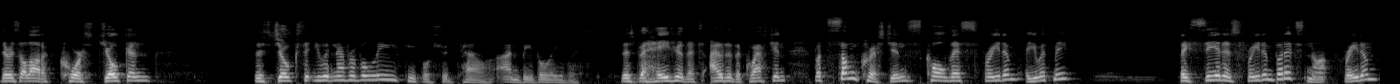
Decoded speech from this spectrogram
there's a lot of coarse joking. There's jokes that you would never believe people should tell and be believers. There's behavior that's out of the question. But some Christians call this freedom. Are you with me? They see it as freedom, but it's not freedom.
